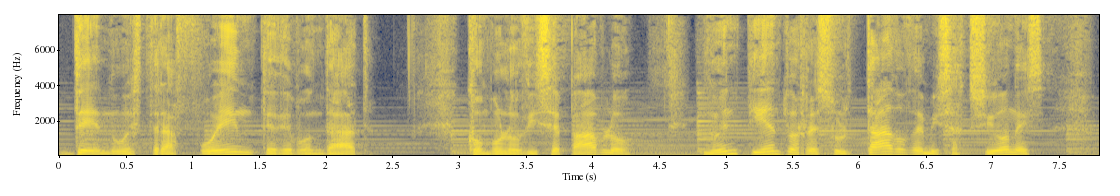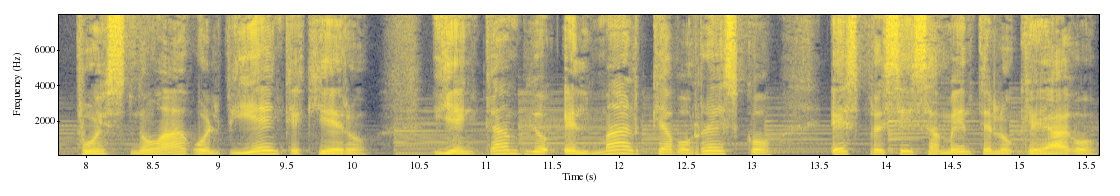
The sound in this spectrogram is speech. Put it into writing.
de nuestra fuente de bondad. Como lo dice Pablo, no entiendo el resultado de mis acciones, pues no hago el bien que quiero, y en cambio el mal que aborrezco es precisamente lo que hago.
